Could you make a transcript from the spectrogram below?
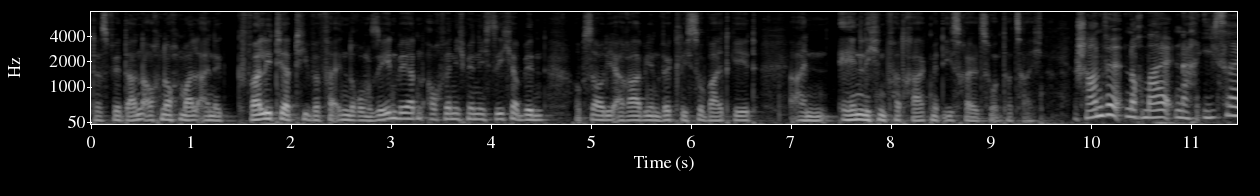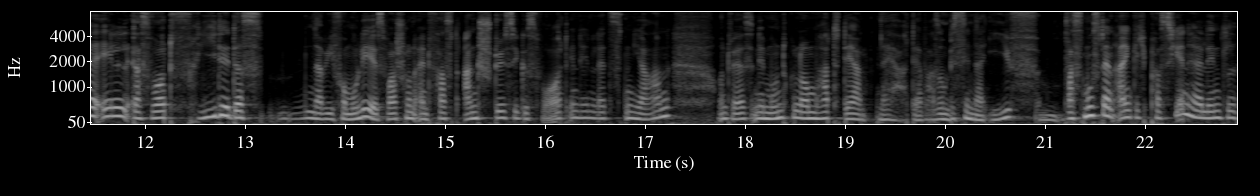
dass wir dann auch noch mal eine qualitative Veränderung sehen werden, auch wenn ich mir nicht sicher bin, ob Saudi-Arabien wirklich so weit geht, einen ähnlichen Vertrag mit Israel zu unterzeichnen. Schauen wir nochmal nach Israel. Das Wort Friede, das, na wie formuliere es, war schon ein fast anstößiges Wort in den letzten Jahren. Und wer es in den Mund genommen hat, der, naja, der war so ein bisschen naiv. Was muss denn eigentlich passieren, Herr Lindl,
